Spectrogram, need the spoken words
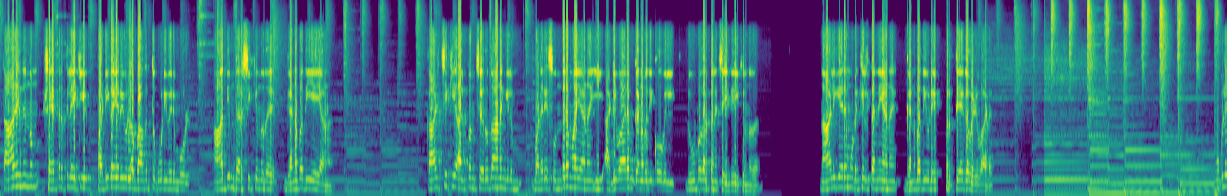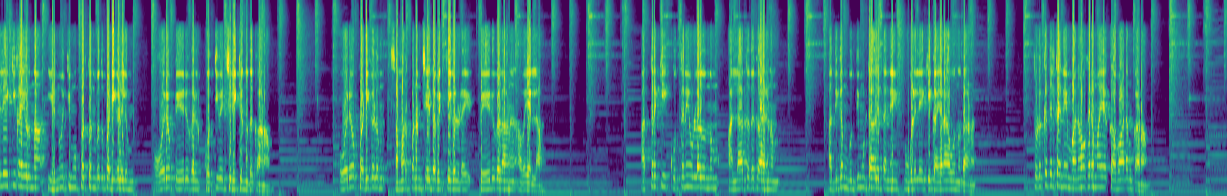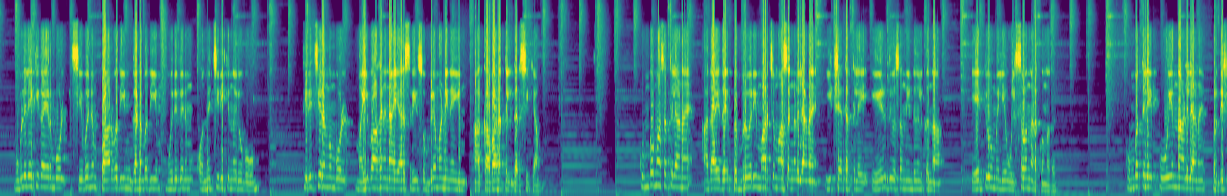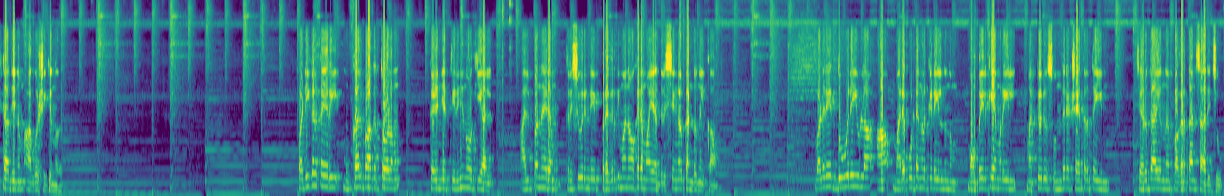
താഴെ നിന്നും ക്ഷേത്രത്തിലേക്ക് പടി കയറിയുള്ള ഭാഗത്തു കൂടി വരുമ്പോൾ ആദ്യം ദർശിക്കുന്നത് ഗണപതിയെയാണ്. കാഴ്ചയ്ക്ക് അല്പം ചെറുതാണെങ്കിലും വളരെ സുന്ദരമായാണ് ഈ അടിവാരം ഗണപതി കോവിൽ രൂപകൽപ്പന ചെയ്തിരിക്കുന്നത്. നാളികേരം ഉടക്കിൽ തന്നെയാണ് ഗണപതിയുടെ പ്രത്യേക വഴിപാട്. മുകളിലേക്ക് കയറുന്ന ഇരുന്നൂറ്റി മുപ്പത്തി ഒൻപത് പടികളിലും ഓരോ പേരുകൾ കൊത്തിവെച്ചിരിക്കുന്നത് കാണാം. ഓരോ പടികളും സമർപ്പണം ചെയ്ത വ്യക്തികളുടെ പേരുകളാണ് അവയെല്ലാം. അത്രയ്ക്ക് കുത്തനെയുള്ളതൊന്നും അല്ലാത്തത് കാരണം അധികം ബുദ്ധിമുട്ടാതെ തന്നെ മുകളിലേക്ക് കയറാവുന്നതാണ്. തുടക്കത്തിൽ തന്നെ മനോഹരമായ കവാടം കാണാം. മുകളിലേക്ക് കയറുമ്പോൾ ശിവനും പാർവതിയും ഗണപതിയും മുരുകനും ഒന്നിച്ചിരിക്കുന്ന രൂപവും തിരിച്ചിറങ്ങുമ്പോൾ മയിൽവാഹനനായ ശ്രീ സുബ്രഹ്മണ്യനെയും ആ കവാടത്തിൽ ദർശിക്കാം. കുംഭമാസത്തിലാണ് അതായത് ഫെബ്രുവരി മാർച്ച് മാസങ്ങളിലാണ് ഈ ക്ഷേത്രത്തിലെ ഏഴ് ദിവസം നീണ്ടു നിൽക്കുന്ന ഏറ്റവും വലിയ ഉത്സവം നടക്കുന്നത്. കുംഭത്തിലെ പൂയം നാളിലാണ് പ്രതിഷ്ഠാ ദിനം ആഘോഷിക്കുന്നത്. പടികൾ കയറി മുക്കാൽ ഭാഗത്തോളം കഴിഞ്ഞ് തിരിഞ്ഞു നോക്കിയാൽ അല്പനേരം തൃശൂരിന്റെ പ്രകൃതി മനോഹരമായ ദൃശ്യങ്ങൾ കണ്ടു നിൽക്കാം. വളരെ ദൂരെയുള്ള ആ മരക്കൂട്ടങ്ങൾക്കിടയിൽ നിന്നും മൊബൈൽ ക്യാമറയിൽ മറ്റൊരു സുന്ദര ക്ഷേത്രത്തെയും ചെറുതായൊന്ന് പകർത്താൻ സാധിച്ചു.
